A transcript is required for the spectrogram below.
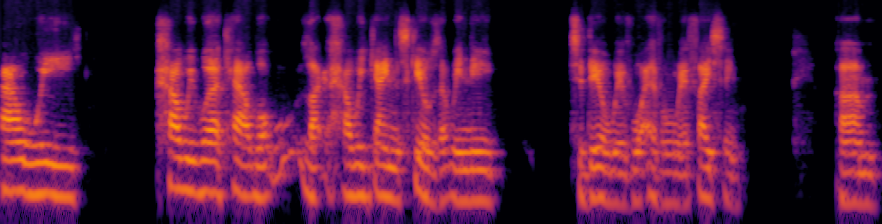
how we how we work out what like how we gain the skills that we need to deal with whatever we're facing. Um,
